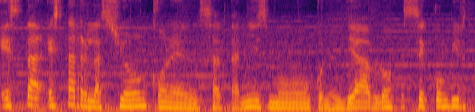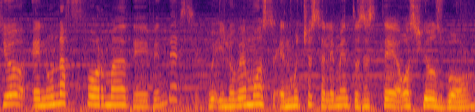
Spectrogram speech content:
esta, esta relación con el satanismo, con el diablo, se convirtió en una forma de venderse. Y lo vemos en muchos elementos. Este Ozzy Osbourne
